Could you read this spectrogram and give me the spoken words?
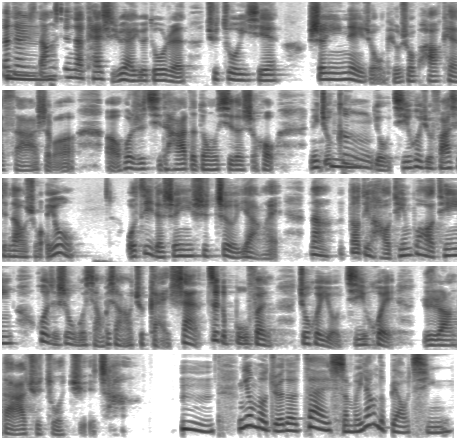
那但是当现在开始越来越多人去做一些。声音内容，比如说 podcast 啊，什么呃，或者是其他的东西的时候，你就更有机会去发现到说，嗯、哎呦，我自己的声音是这样哎，那到底好听不好听，或者是我想不想要去改善这个部分，就会有机会就是让大家去做觉察。嗯，你有没有觉得在什么样的表情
